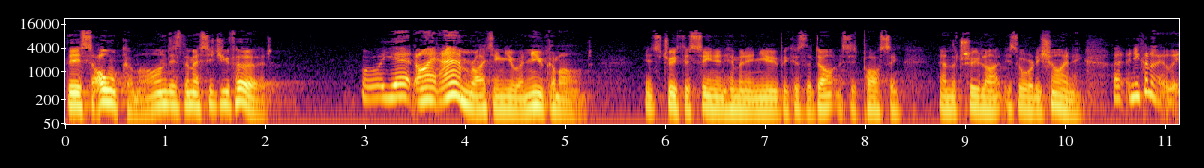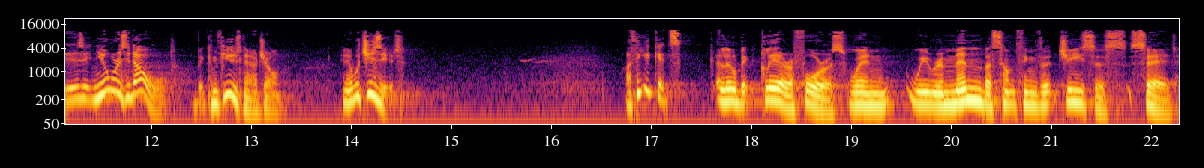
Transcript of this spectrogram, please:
This old command is the message you've heard. Well, yet I am writing you a new command its truth is seen in him and in you because the darkness is passing and the true light is already shining. And you kind of, is it new or is it old? A bit confused now, John. You know, which is it? I think it gets a little bit clearer for us when we remember something that Jesus said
